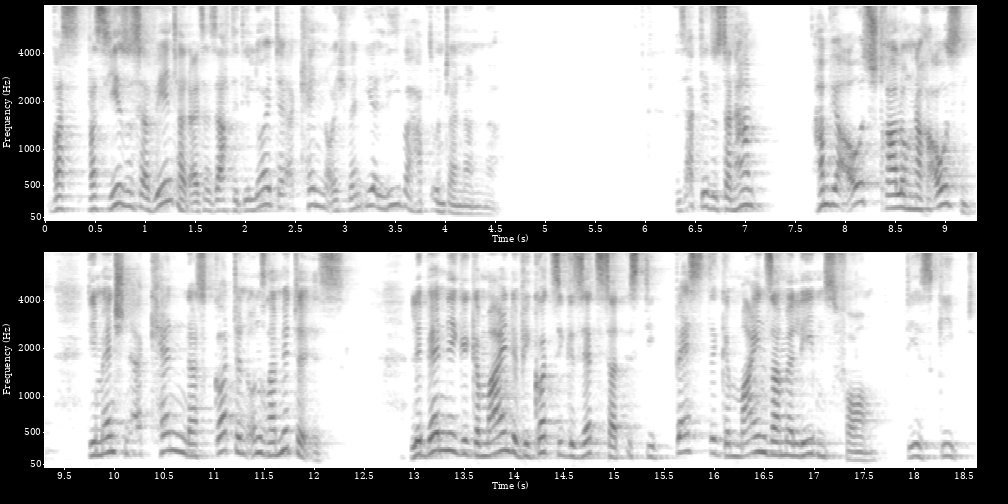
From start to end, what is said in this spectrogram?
was, was Jesus erwähnt hat, als er sagte, die Leute erkennen euch, wenn ihr Liebe habt untereinander. Dann sagt Jesus, dann haben, haben wir Ausstrahlung nach außen. Die Menschen erkennen, dass Gott in unserer Mitte ist. Lebendige Gemeinde, wie Gott sie gesetzt hat, ist die beste gemeinsame Lebensform, die es gibt.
